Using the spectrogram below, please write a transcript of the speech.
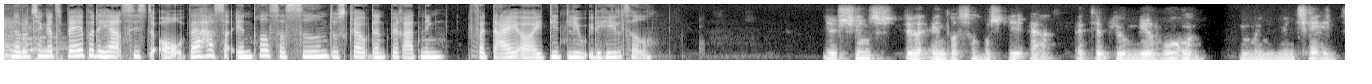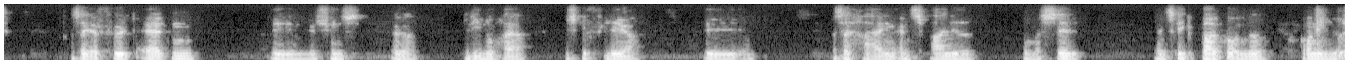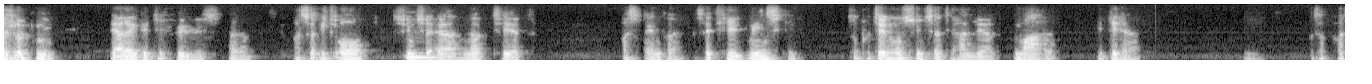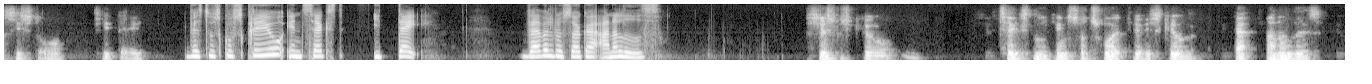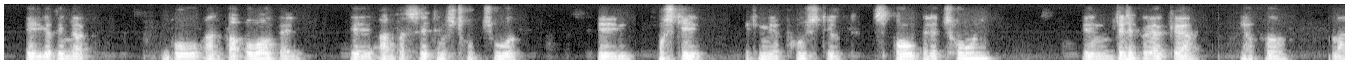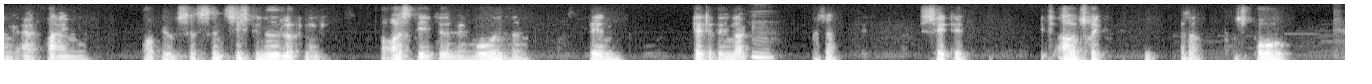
Når du tænker tilbage på det her sidste år, hvad har så ændret sig siden du skrev den beretning for dig og i dit liv i det hele taget? Jeg synes, det der ændrer sig måske er, at jeg blev mere moden men- mentalt. Altså jeg følte 18, øh, jeg synes, eller lige nu har jeg måske flere, øh, altså har en ansvarlighed for mig selv. Man skal ikke bare gå ned på ned i en nedlukning. Det er rigtigt, det føles. Altså, og så et år, synes Mm. jeg er nok til at også ændre, altså et helt menneske. Så på den måde synes jeg, at jeg har lært meget i det her. Altså fra sidste år til i dag. Hvis du skulle skrive en tekst i dag, hvad vil du så gøre anderledes? Hvis jeg skulle skrive teksten igen, så tror jeg, at jeg vil skrive ja, anderledes. Jeg vil nok bruge andre overvalg, øh, andre sætningsstrukturer, øh, måske et mere positivt sprog eller tone. Øh, det det bør jeg gøre. Jeg har fået mange erfaringer og oplevelser siden sidste nedlukning, og også det, det med modenhed. Øh, det, det vil nok Mm. altså, sætte et aftryk altså, på sproget.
